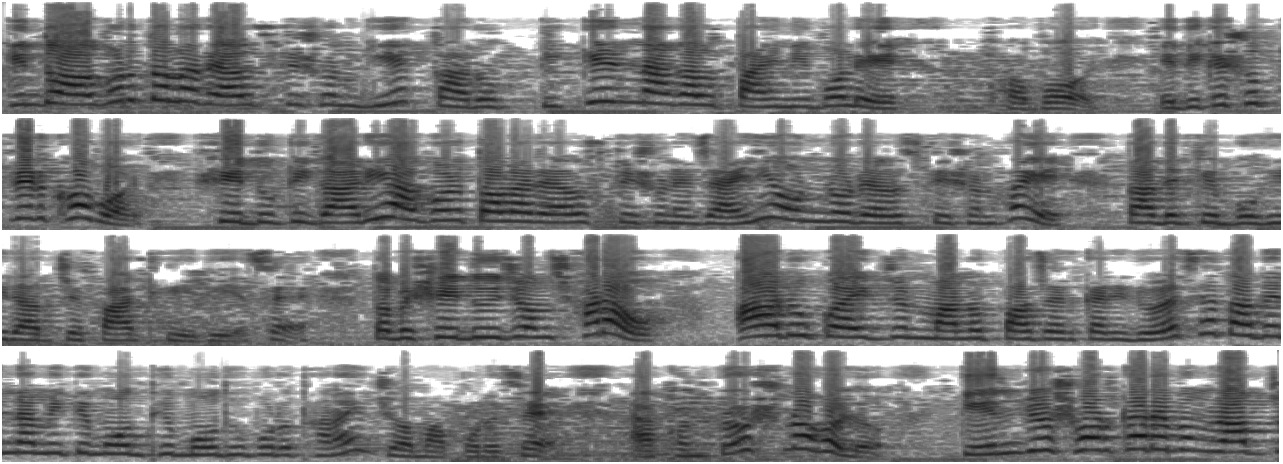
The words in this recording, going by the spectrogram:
কিন্তু আগরতলা রেল স্টেশন গিয়ে কারোর টিকিট নাগাল পায়নি বলে খবর। এদিকে সূত্রের খবর সে দুটি গাড়ি আগরতলা রেল স্টেশনে যায়নি, অন্য রেল স্টেশন হয়ে তাদেরকে বহিরাজ্যে পাঠিয়ে দিয়েছে। তবে সেই দুইজন ছাড়াও আরও কয়েকজন মানব পাচারকারী রয়েছে, তাদের নাম ইতিমধ্যে মধুপুর থানায় জমা পড়েছে। এখন প্রশ্ন হলো, কেন্দ্রীয় সরকার এবং রাজ্য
